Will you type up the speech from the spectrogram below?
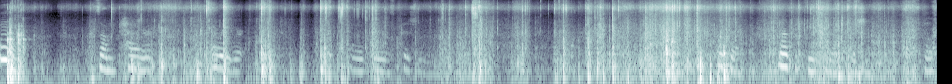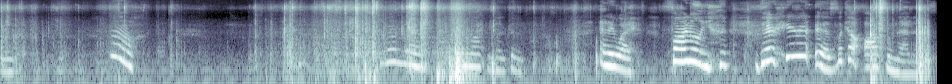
Mm. Some pattern everywhere. Of. Okay, that's a good that cushion. Oh. Anyway, finally, there. Here it is. Look how awesome that is.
